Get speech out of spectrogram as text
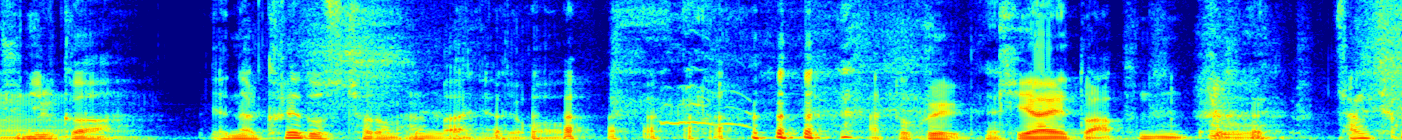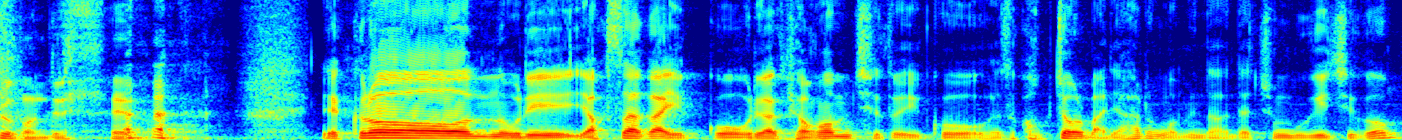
준일가 옛날 크레도스처럼 하는 거 아니야 저거? 아 또 그 기아에 또 아픈 또 상처를 건드리세요. 예, 그런 우리 역사가 있고 우리가 경험치도 있고 그래서 걱정을 많이 하는 겁니다. 근데 중국이 지금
